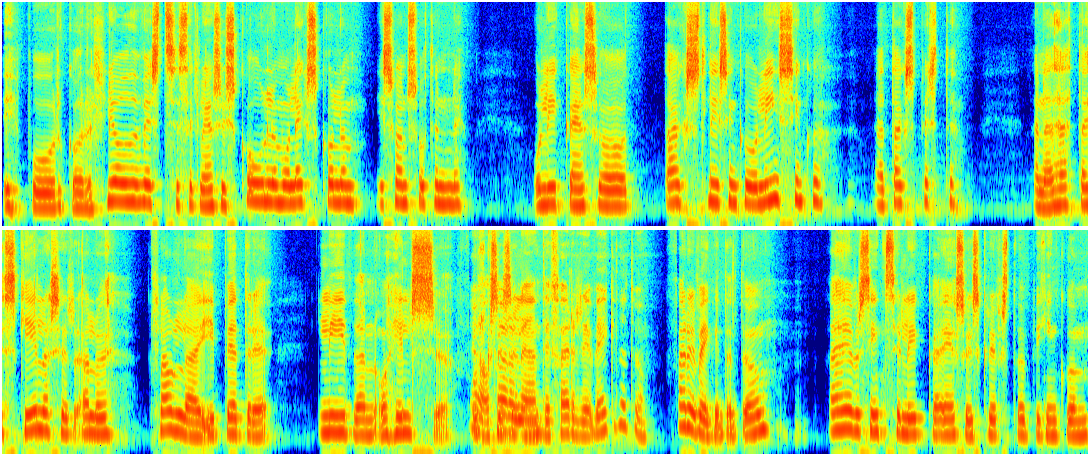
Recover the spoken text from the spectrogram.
upp úr góður hljóðuvist, sérstaklega eins og í skólum og leikskólum í svansvóttunni og líka eins og dagslýsingu og lýsingu eða dagspyrtu. Þannig að þetta skila sér alveg klálega í betri líðan og hilsu. Já, það er leiðandi færri veikindadögum. Færri veikindadögum. Það hefur sínt sér líka eins og í skrifstofabyggingum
